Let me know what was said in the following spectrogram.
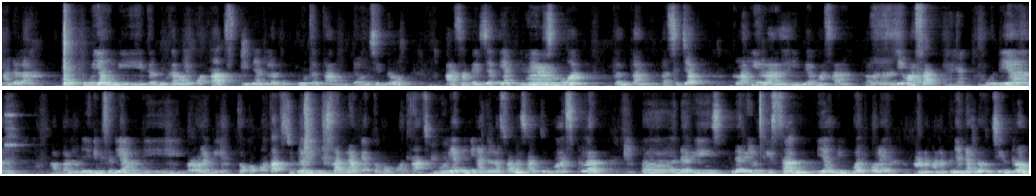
adalah buku yang diterbitkan oleh Potats. Ini adalah buku tentang Down syndrome A sampai Z ya. Jadi Hmm. semua tentang eh, sejak kelahiran hingga masa eh, dewasa. Kemudian apa namanya ini bisa dia diperoleh di toko Potats juga di Instagram @toko Potats. Kemudian ini adalah salah satu masker eh, dari dari lukisan yang dibuat oleh anak-anak penyandang Down syndrome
